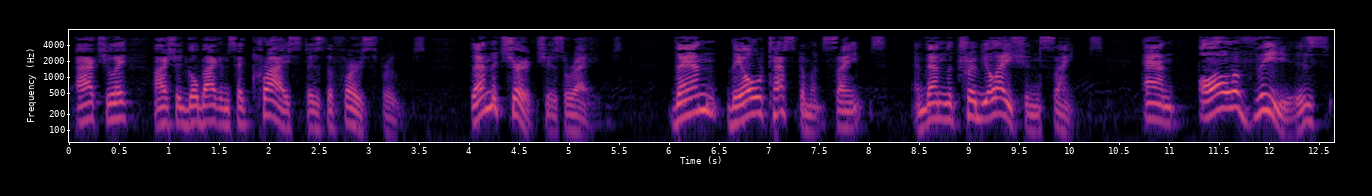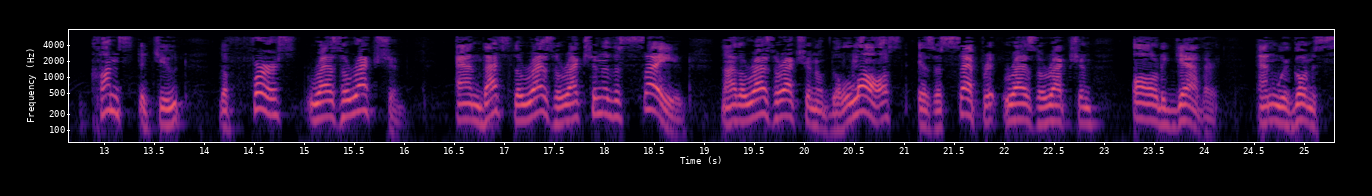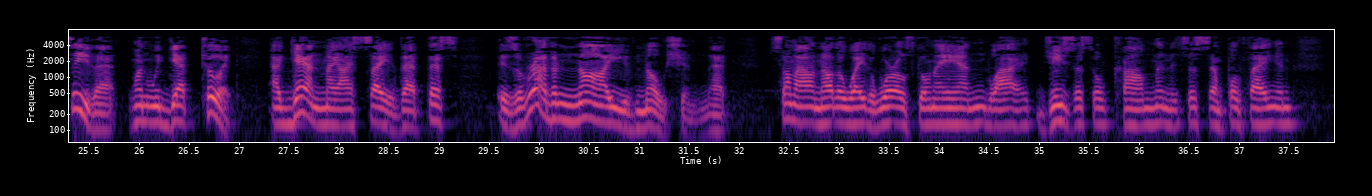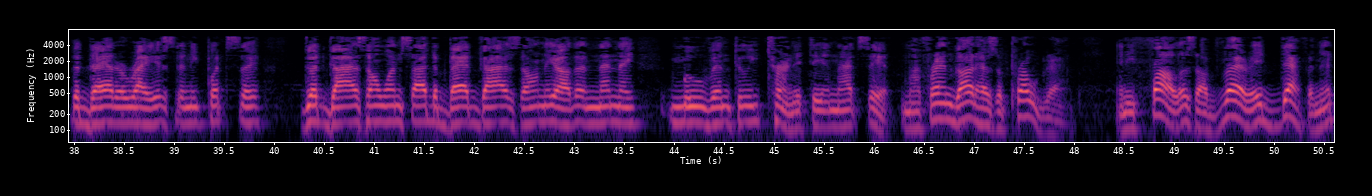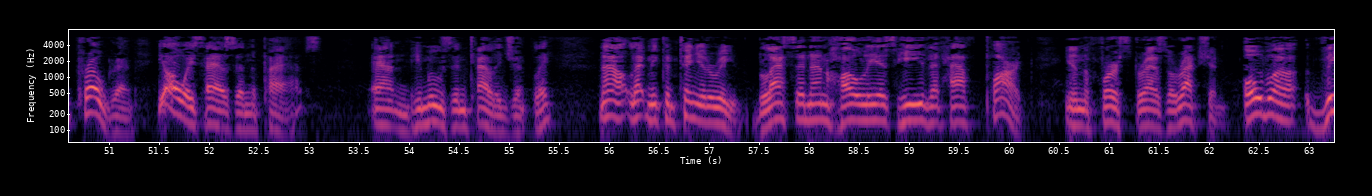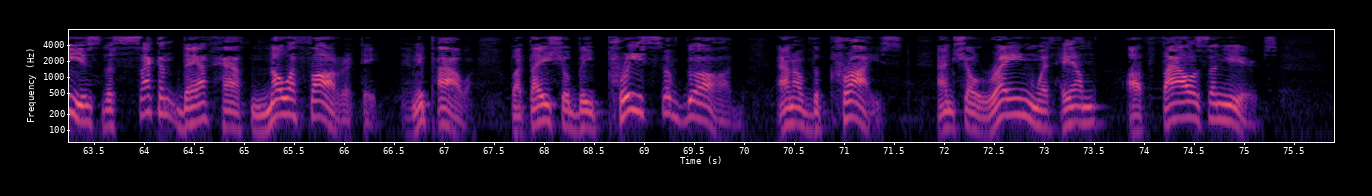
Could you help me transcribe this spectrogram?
Actually, I should go back and say Christ is the first fruits. Then the church is raised. Then the Old Testament saints, and then the tribulation saints. And all of these constitute the first resurrection. And that's the resurrection of the saved. Now, the resurrection of the lost is a separate resurrection altogether. And we're going to see that when we get to it. Again, may I say that this is a rather naive notion that somehow another way the world's going to end. Why, Jesus will come and it's a simple thing and the dead are raised and he puts the good guys on one side, the bad guys on the other, and then they move into eternity and that's it. My friend, God has a program and he follows a very definite program. He always has in the past and he moves intelligently. Now, let me continue to read. Blessed and holy is he that hath part in the first resurrection. Over these the second death hath no authority, any power, but they shall be priests of God and of the Christ, and shall reign with him a thousand years.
